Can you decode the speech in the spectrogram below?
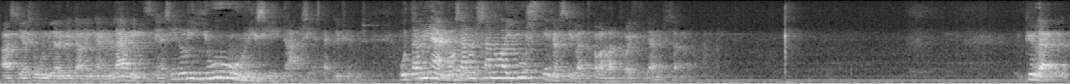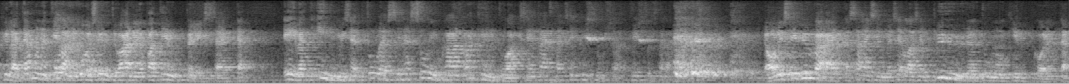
asia suunnilleen, mitä olin käynyt lävitse. Ja siinä oli juuri siitä asiasta kysymys. Mutta minä en osannut sanoa justina sillä tavalla, että olisi pitänyt sanoa. Kyllä, kyllä tämmöinen tilanne voi syntyä aina jopa temppelissä, että eivät ihmiset tule sinne suinkaan rakentuakseen päästäkseen. Kristusta ja olisi hyvä, että saisimme sellaisen pyhyyden tunnon kirkkoon, että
